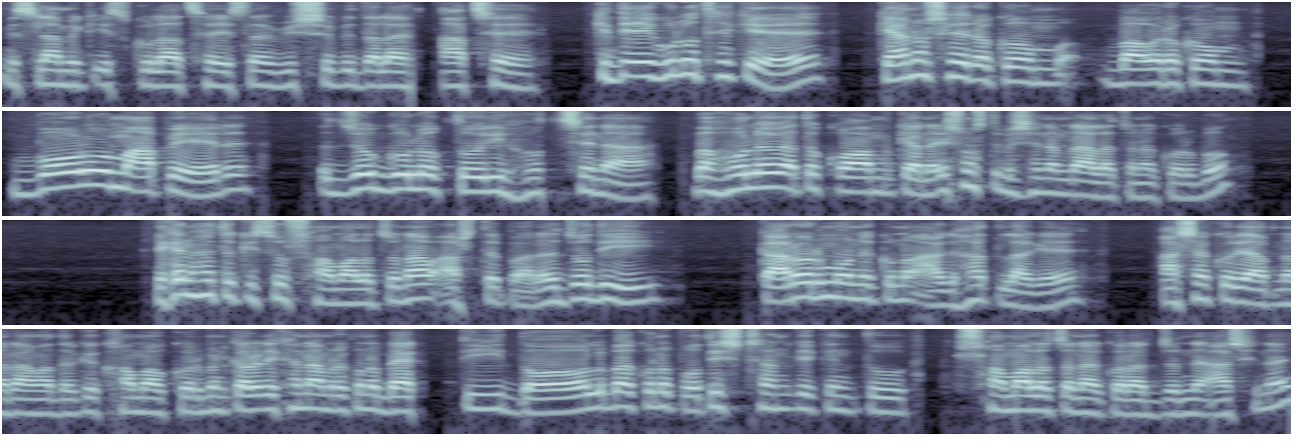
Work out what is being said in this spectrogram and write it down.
ইসলামিক স্কুল আছে, ইসলামিক বিশ্ববিদ্যালয় আছে, কিন্তু এগুলো থেকে কেন সেই রকম বা ওরকম বড় মাপের যোগ্য লোক তৈরি হচ্ছে না বা হলেও এত কম কেন? এই সমস্ত বিষয় আমরা আলোচনা করব। এখানে হয়তো কিছু সমালোচনাও আসতে পারে। যদি কারোর মনে কোনো আঘাত লাগে, আশা করি আপনারা আমাদেরকে ক্ষমা করবেন। কারণ এখানে আমরা কোনো ব্যক্তি, দল বা কোনো প্রতিষ্ঠানকে কিন্তু সমালোচনা করার জন্য আসি নাই।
